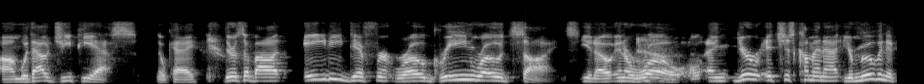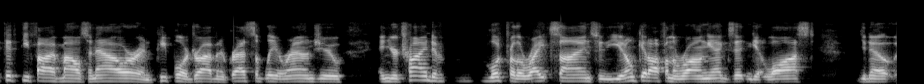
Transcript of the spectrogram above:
um, without GPS, okay, there's about 80 different road green road signs, you know, in a yeah. row, and you're it's just coming at you're moving at 55 miles an hour, and people are driving aggressively around you, and you're trying to look for the right sign so that you don't get off on the wrong exit and get lost you know,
